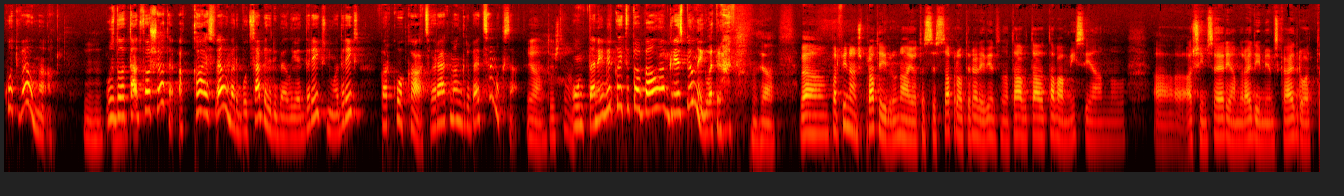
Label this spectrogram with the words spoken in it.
Ko tu vēl māki? Mm -hmm. Uzdot tādu foršu jautājumu, kā es vēl varu būt sabiedrībai liederīgs, noderīgs, par ko kāds varētu man gribēt samaksāt. Jā, tieši tā. Un tādā mirklī tu to balvu apgriez pilnīgi otrādi. Jā. Vēl par finanšu pratību runājot, tas, es saprotu, ir arī viena no tav, tav, tavām misijām. Ar šīm sērijām, raidījumiem skaidrot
